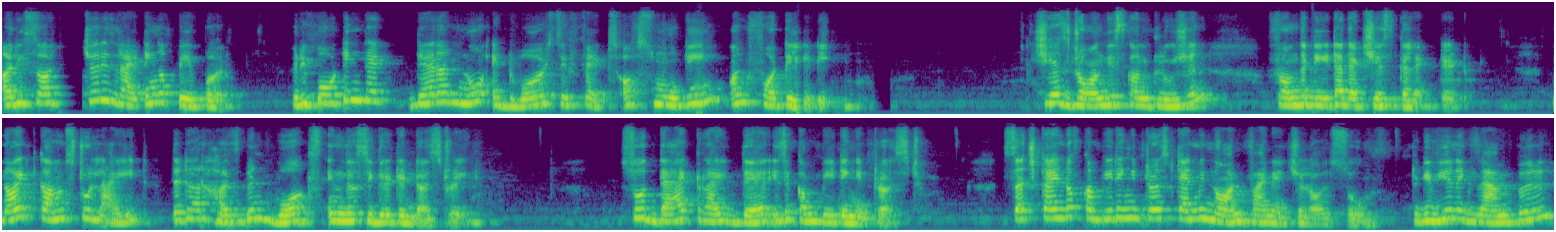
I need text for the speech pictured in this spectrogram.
a researcher is writing a paper reporting that there are no adverse effects of smoking on fertility. She has drawn this conclusion from the data that she has collected. Now it comes to light that her husband works in the cigarette industry. So that right there is a competing interest. Such kind of competing interest can be non-financial also. To give you an example,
